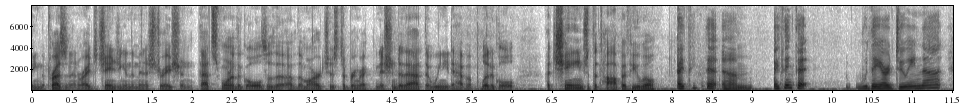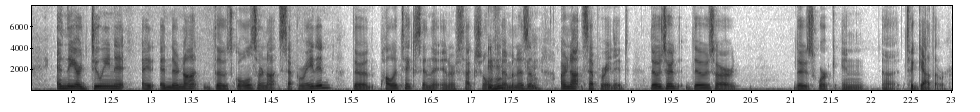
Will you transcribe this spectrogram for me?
being the president, right? To changing in the administration. That's one of the goals of the of the march is to bring recognition to that that we need to have a political a change at the top, if you will. I think that um, I think that they are doing that, and they are doing it, and they're not. Those goals are not separated. The politics and the intersectional Mhm, feminism are not separated. Those are those are those work in uh, together.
